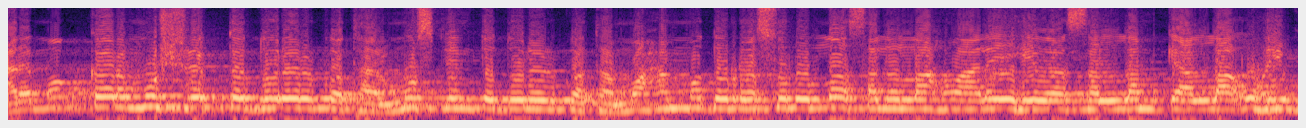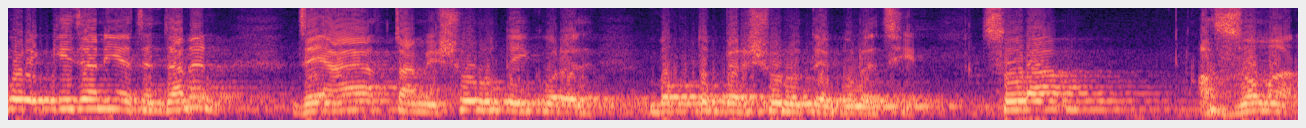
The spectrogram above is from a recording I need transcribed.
আরে মক্কার মুশরেক তো দূরের কথা, মুসলিম তো দূরের কথা। মোহাম্মদুর রসুল্লাহ সাল্লাহ আলহি ওয়াসাল্লামকে আল্লাহ ওহি করে কি জানিয়েছেন জানেন? যে আয়াতটা আমি শুরুতেই করে, বক্তব্যের শুরুতে বলেছি। সোরা জমার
